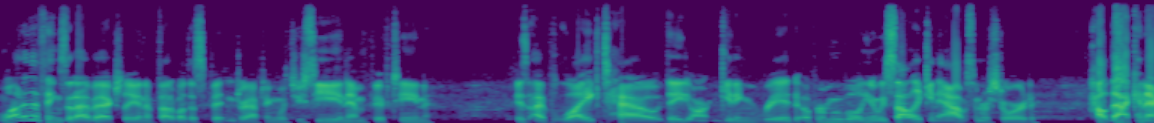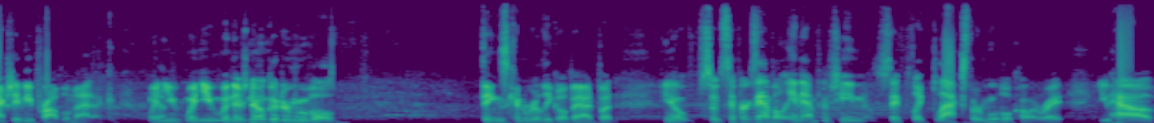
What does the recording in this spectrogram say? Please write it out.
One of the things that I've actually, and I've thought about this a bit in drafting, which you see in M15, is I've liked how they aren't getting rid of removal. You know, we saw like in Avacyn Restored, how that can actually be problematic. When Yeah. you when you when there's no good removal, things can really go bad. But you know, so, for example, in M15, say like black's the removal color, right? You have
